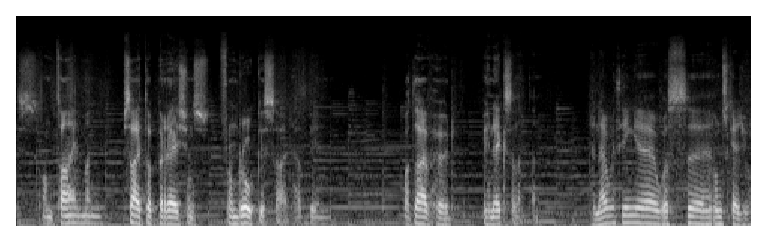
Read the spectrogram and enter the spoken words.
is on time and site operations from Ruukki's side have been, what I've heard, been excellent. And, everything uh, was uh, on schedule.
